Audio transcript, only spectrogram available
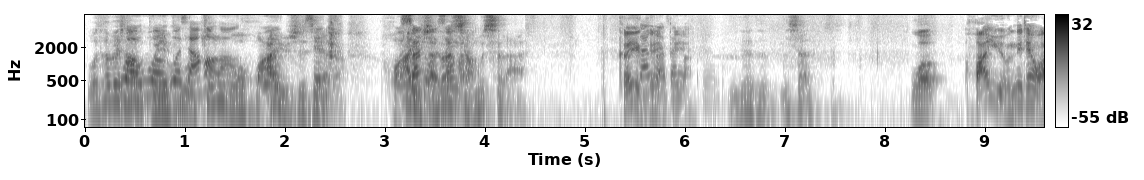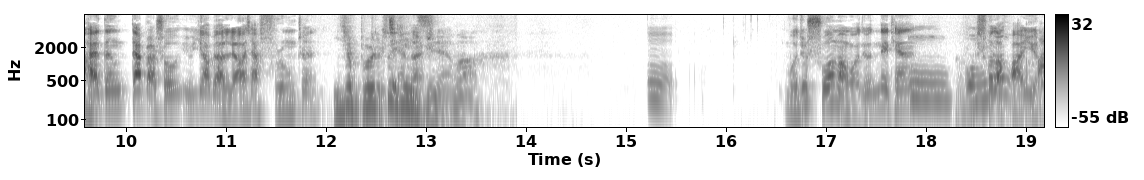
我特别想我我补一部中国华语世界的，华语三个三个世界想不起来。可以可以可以你这这想，我华语那天我还跟 Debra 说，要不要聊一下芙蓉镇？你这不是最近前段时几年吗？嗯我就说嘛，我就那天说到华语了，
